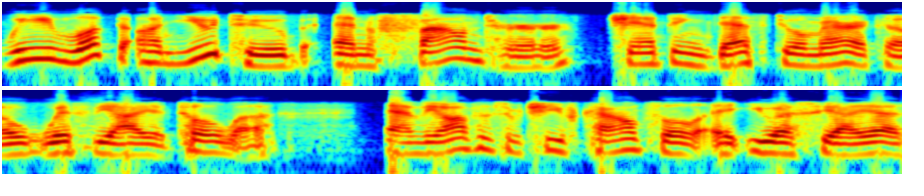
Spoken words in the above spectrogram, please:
We looked on YouTube and found her chanting Death to America with the Ayatollah. And the Office of Chief Counsel at USCIS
